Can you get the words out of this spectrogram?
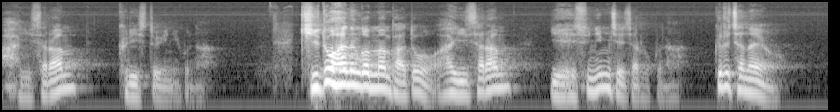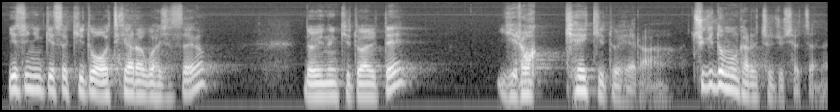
아, 이 사람 그리스도인이구나. 기도하는 것만 봐도 아, 이 사람 예수님 제자로구나. 그렇잖아요. 예수님께서 기도 어떻게 하라고 하셨어요? 너희는 기도할 때 이렇게 기도해라. 주기도문 가르쳐 주셨잖아요.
